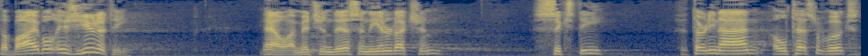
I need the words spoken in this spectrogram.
The Bible is unity. Now, I mentioned this in the introduction. 60, 39 Old Testament books,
